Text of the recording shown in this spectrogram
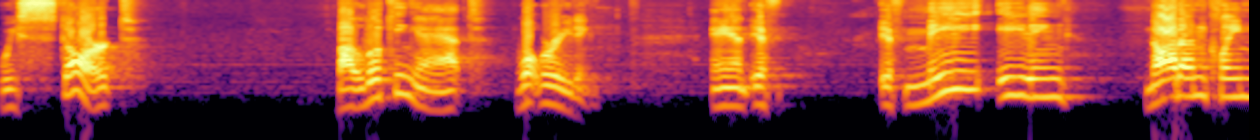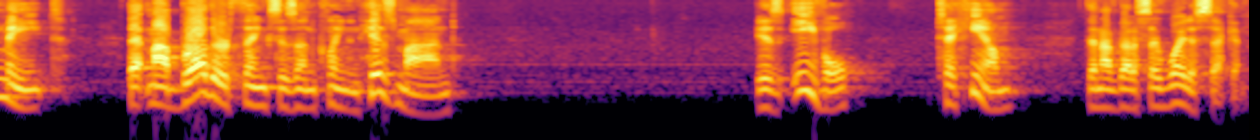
we start by looking at what we're eating. And if, if me eating not unclean meat that my brother thinks is unclean in his mind is evil to him, then I've got to say, wait a second.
